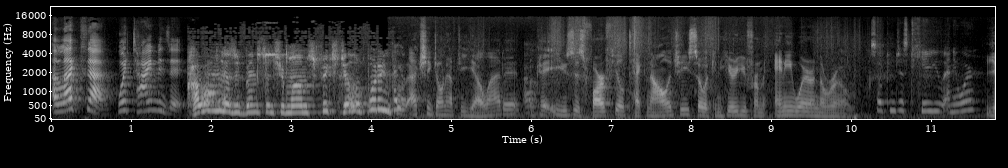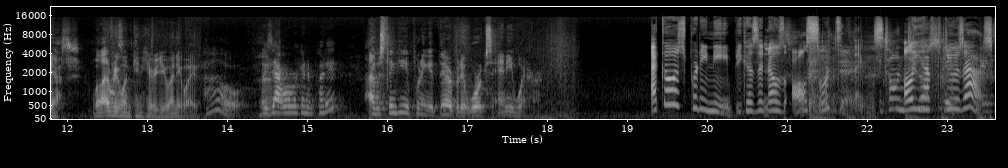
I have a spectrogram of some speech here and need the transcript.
Alexa, what time is it? How long has it been since your mom's fixed jello pudding for? You actually don't have to yell at it, okay? It uses far field technology so it can hear you from anywhere in the room. So it can just hear you anywhere? Yes. Well, everyone can hear you anyway. Oh, is that where we're going to put it? I was thinking of putting it there, but it works anywhere. Echo is pretty neat because it knows all sorts of things. It's on all you have to do is ask.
